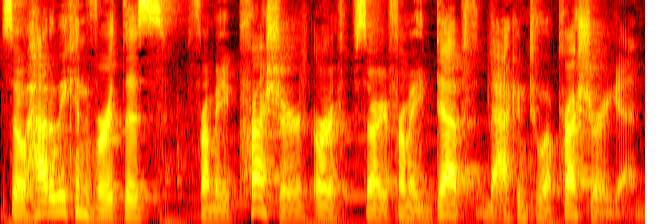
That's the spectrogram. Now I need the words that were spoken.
So how do we convert this from a pressure, or sorry, from a depth back into a pressure again?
